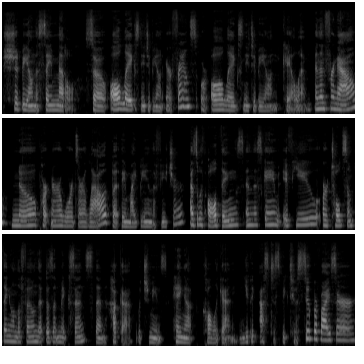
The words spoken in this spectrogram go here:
should be on the same metal. So all legs need to be on Air France or all legs need to be on KLM. And then for now, no partner awards are allowed, but they might be in the future. As with all things in this game, if you are told something on the phone that doesn't make sense, then HUCA, which means hang up, call again. You could ask to speak to a supervisor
